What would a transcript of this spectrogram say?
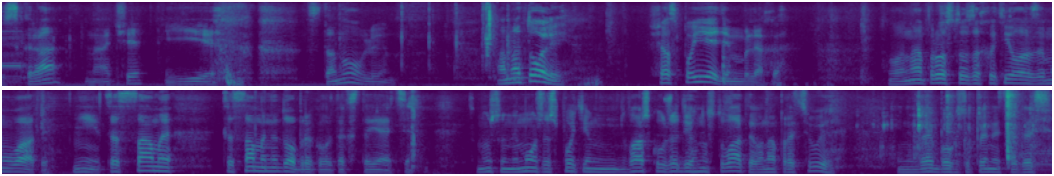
Іскра, наче є. Встановлюємо. Анатолій, зараз поїдемо, бляха. Вона просто захотіла зимувати. Ні, це саме, це саме недобре, коли так стається. Тому що не можеш потім важко вже діагностувати, вона працює. І не дай Бог зупиниться десь.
